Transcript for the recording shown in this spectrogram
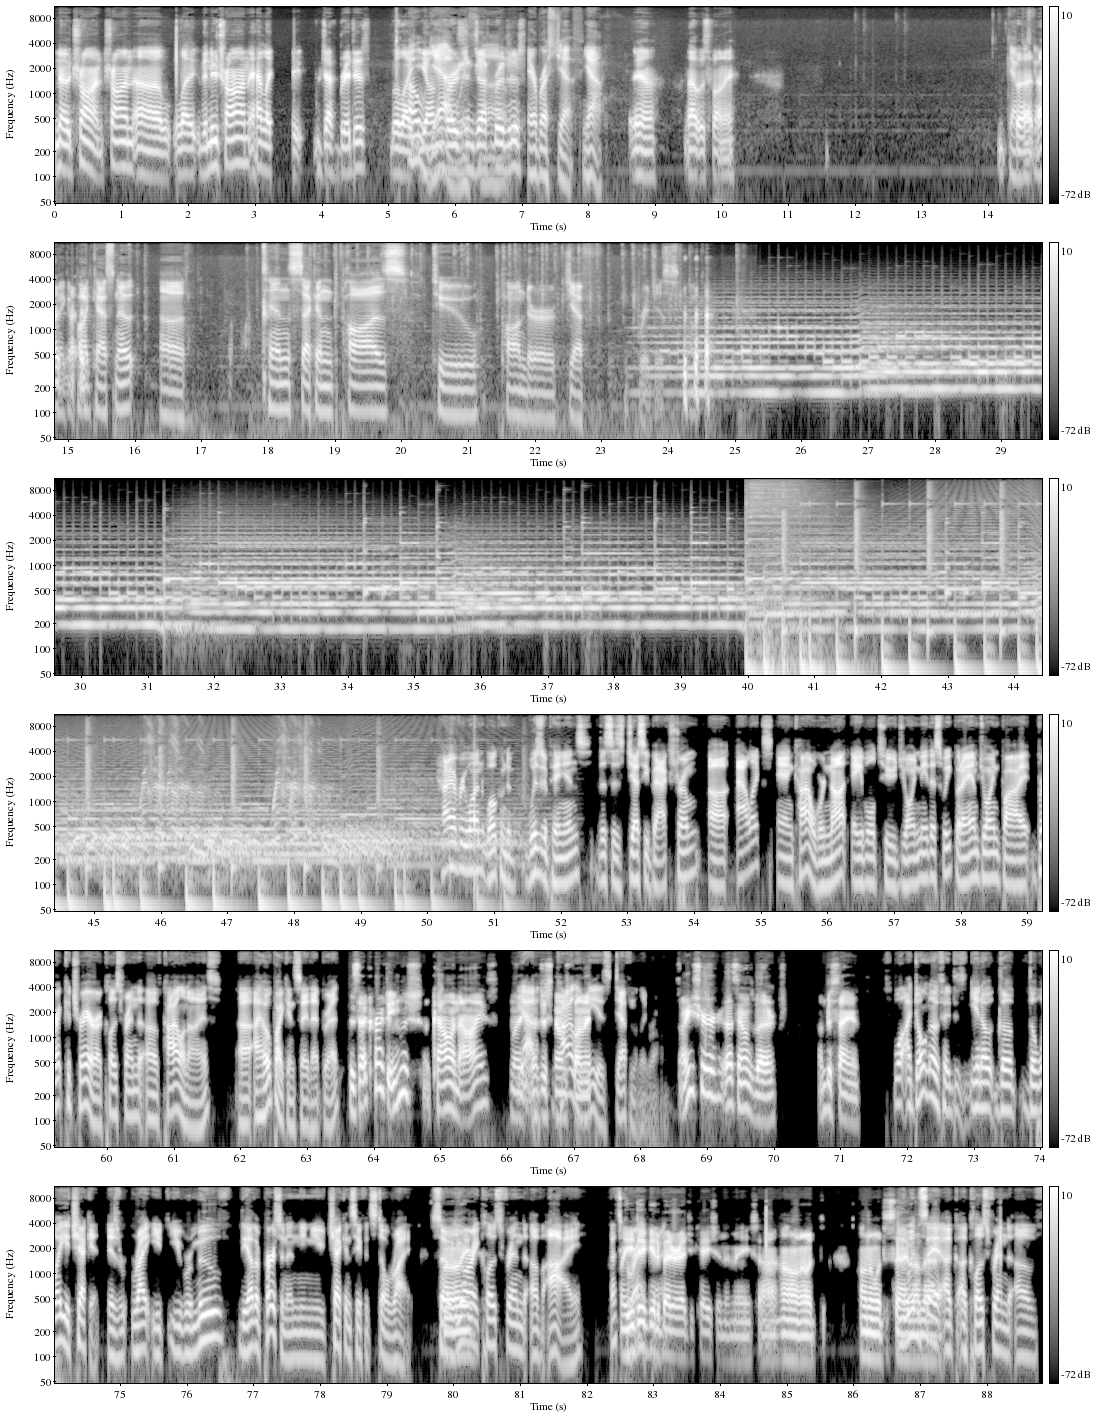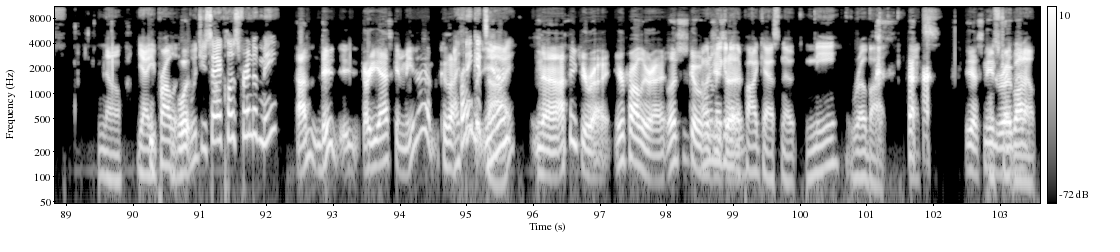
No, Tron. Tron. Uh, like the new Tron. It had like Jeff Bridges, but like Oh, young yeah, version with, Jeff uh, Bridges. Airbrush Jeff. Yeah. Yeah, that was funny. Okay, just gonna I- make a I- podcast note. Uh, 10 second pause to ponder Jeff Bridges. Okay. Hi, everyone. Welcome to Wizard Opinions. This is Jesse Backstrom. Uh, Alex and Kyle were not able to join me this week, but I am joined by Brett Cottrell, a close friend of Kyle and I's. Uh, I hope I can say that, Brett. Is that correct English? Cow and eyes? Like, yeah, that just sounds Kyle and me is definitely wrong. Are you sure? That sounds better. I'm just saying. Well, I don't know if it, you know, the the way you check it is right. You you remove the other person and then you check and see if it's still right. So Oh, you are a close friend of I. That's Well, you did get right? a better education than me, so I, don't know. What, I don't know what to say You wouldn't say a, a close friend of. No. Yeah, you probably What- would. You say a close friend of me? I, dude, are you asking me that? Because I, I probably, think it's you know, I. No, I think you're right. You're probably right. Let's just go I'm gonna make said. another podcast note. Me, robot. Yes, need robot.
